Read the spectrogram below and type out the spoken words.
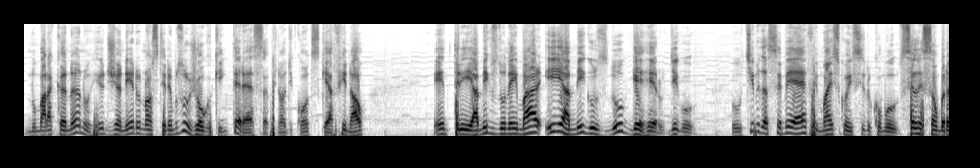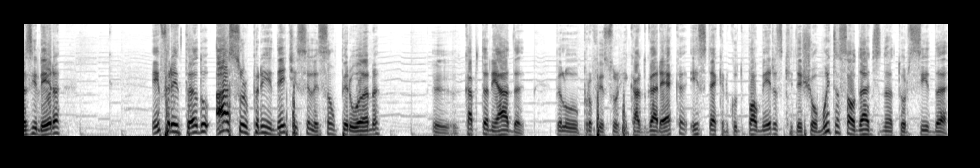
no, Maracanã, no Rio de Janeiro, nós teremos um jogo que interessa, afinal de contas, que é a final entre amigos do Neymar e amigos do Guerreiro. Digo, o time da CBF, mais conhecido como Seleção Brasileira, enfrentando a surpreendente seleção peruana, eh, capitaneada pelo professor Ricardo Gareca, esse técnico do Palmeiras que deixou muitas saudades na torcida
